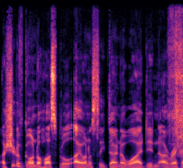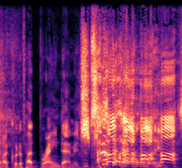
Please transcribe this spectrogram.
I should have gone to hospital. I honestly don't know why I didn't. I reckon I could have had brain damage. That's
